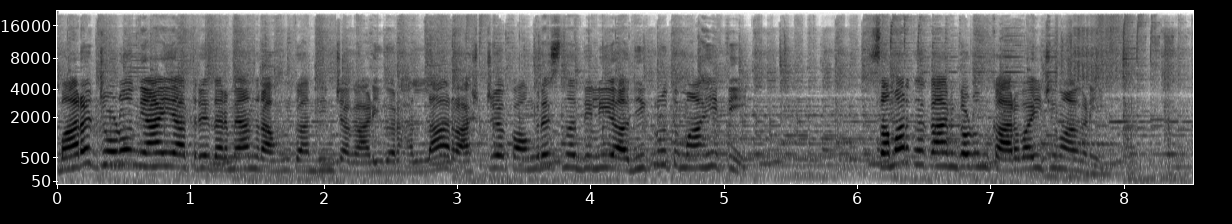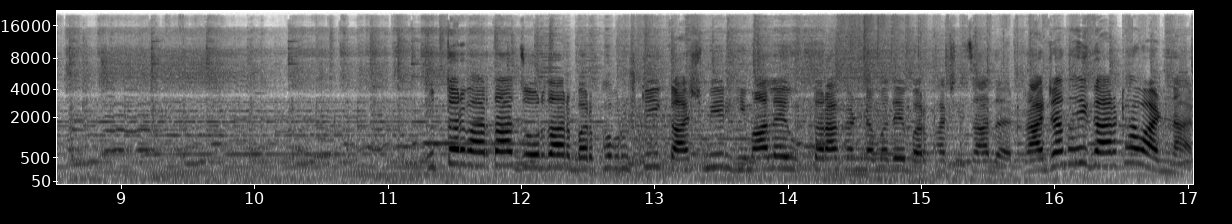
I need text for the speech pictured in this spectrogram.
भारत जोडो न्याय यात्रेदरम्यान राहुल गांधींच्या गाडीवर हल्ला. राष्ट्रीय काँग्रेसनं दिली अधिकृत माहिती. समर्थकांकडून कारवाईची मागणी. उत्तर भारतात जोरदार बर्फवृष्टी काश्मीर हिमालय उत्तराखंडमध्ये बर्फाची चादर. राज्यातही गारठा वाढणार.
